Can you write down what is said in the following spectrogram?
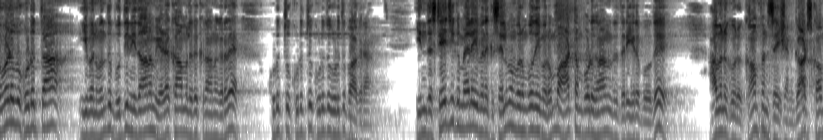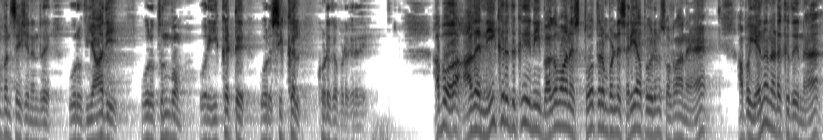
எவ்வளவு கொடுத்தா இவன் வந்து புத்தி நிதானம் இழக்காமல் இருக்கிறானுங்கிறத கொடுத்து கொடுத்து கொடுத்து கொடுத்து பார்க்கறான். இந்த ஸ்டேஜுக்கு மேலே இவனுக்கு செல்வம் வரும்போது இவன் ரொம்ப ஆட்டம் போடுகிறான் தெரிகிற போது அவனுக்கு ஒரு காம்பன்சேஷன் காட்ஸ் காம்பன்சேஷன் என்று ஒரு வியாதி ஒரு துன்பம் ஒரு இக்கட்டு ஒரு சிக்கல் கொடுக்கப்படுகிறது. அப்போ அதை நீக்கிறதுக்கு நீ பகவானை ஸ்தோத்திரம் பண்ணி சரியா போயிடுன்னு சொல்றானே. அப்போ என்ன நடக்குதுன்னா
